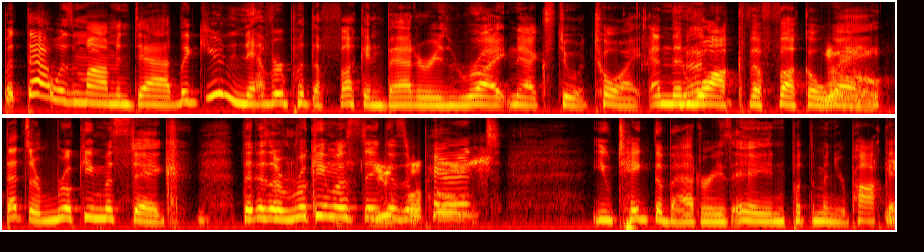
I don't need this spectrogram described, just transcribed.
but that was mom and dad. Like you never put the fucking batteries right next to a toy and then walk the fuck away. No. That's a rookie mistake. That is a rookie mistake You as a parent. those- you take the batteries a and put them in your pocket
